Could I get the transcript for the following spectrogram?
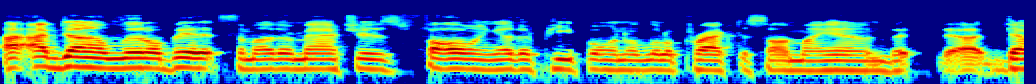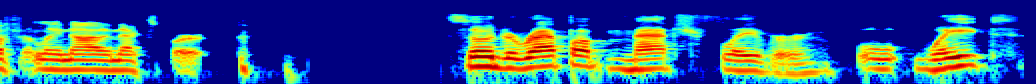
I, have done a little bit at some other matches, following other people, and a little practice on my own, but uh, definitely not an expert. So to wrap up match flavor, weight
